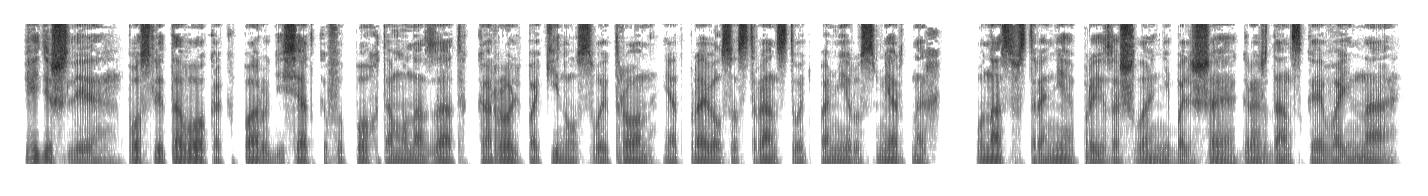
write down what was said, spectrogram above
Видишь ли, после того, как пару десятков эпох тому назад король покинул свой трон и отправился странствовать по миру смертных, у нас в стране произошла небольшая гражданская война,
